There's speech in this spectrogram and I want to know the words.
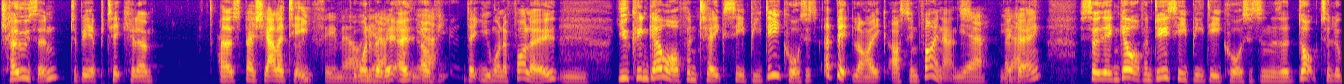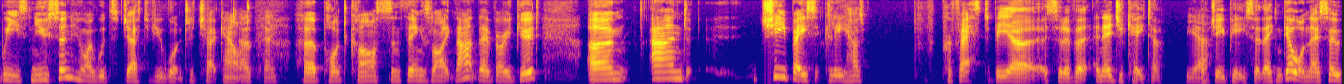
chosen to be a particular uh, speciality female, for of yeah, uh, yeah. Mm. of, that you want to follow you can go off and take CPD courses, a bit like us in finance. Yeah, yeah. Okay. So they can go off and do CPD courses. And there's a Dr. Louise Newson, who I would suggest if you want to check out Okay. her podcasts and things like that. They're very good. Um, and she basically has professed to be a, a sort of a, an educator Yeah. of GP, so they can go on there. So,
